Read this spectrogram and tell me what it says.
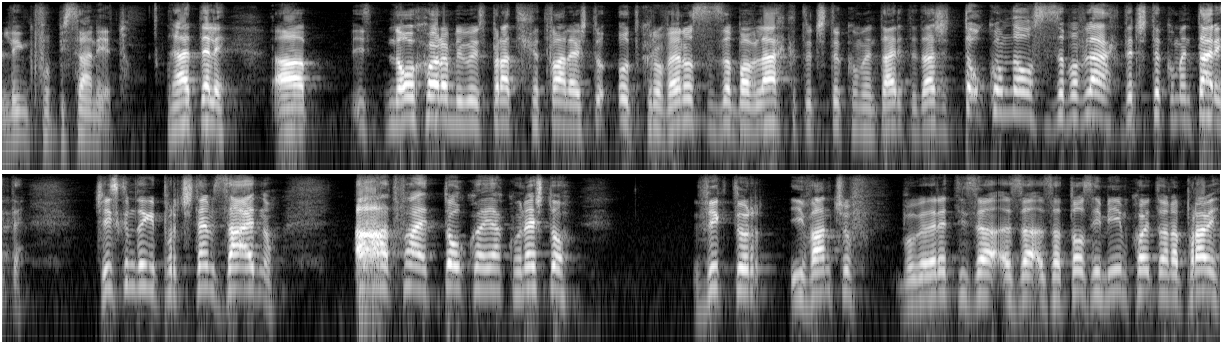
Линк в описанието. Знаете ли, а, много хора ми го изпратиха това нещо. Откровено се забавлях като чета коментарите. Даже толкова много се забавлях да чета коментарите, че искам да ги прочетем заедно. А, това е толкова яко нещо. Виктор Иванчов, благодаря ти за, за, за този мим, който направи.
